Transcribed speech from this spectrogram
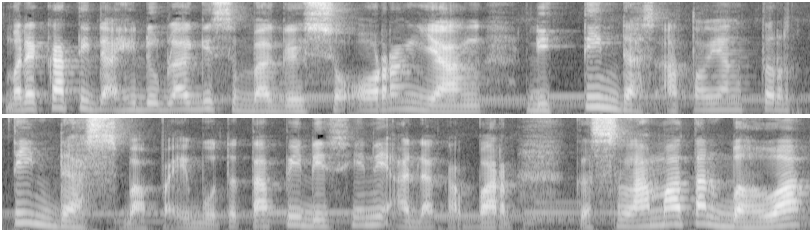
mereka tidak hidup lagi sebagai seorang yang ditindas atau yang tertindas Bapak Ibu. Tetapi di sini ada kabar keselamatan bahwa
